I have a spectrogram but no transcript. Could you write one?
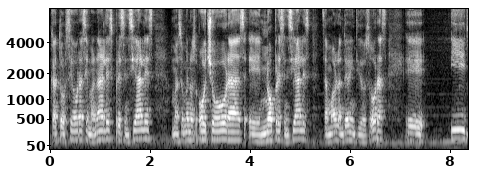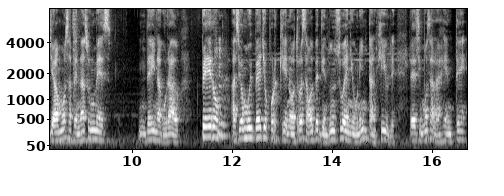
14 horas semanales presenciales, más o menos 8 horas eh, no presenciales, estamos hablando de 22 horas. Eh, y llevamos apenas un mes de inaugurado. Pero ha sido muy bello porque nosotros estamos vendiendo un sueño, un intangible. Le decimos a la gente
